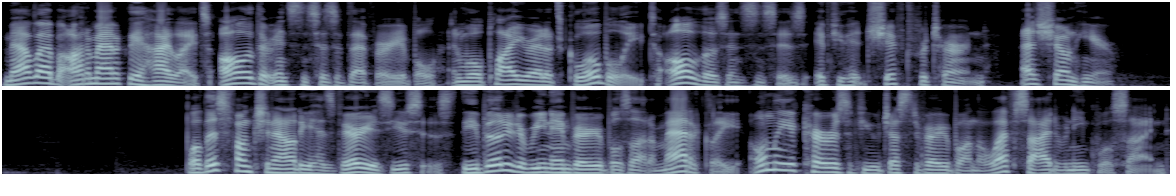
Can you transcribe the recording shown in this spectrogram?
MATLAB automatically highlights all other instances of that variable and will apply your edits globally to all of those instances if you hit Shift Return, as shown here. While this functionality has various uses, the ability to rename variables automatically only occurs if you adjust a variable on the left side of an equal sign.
